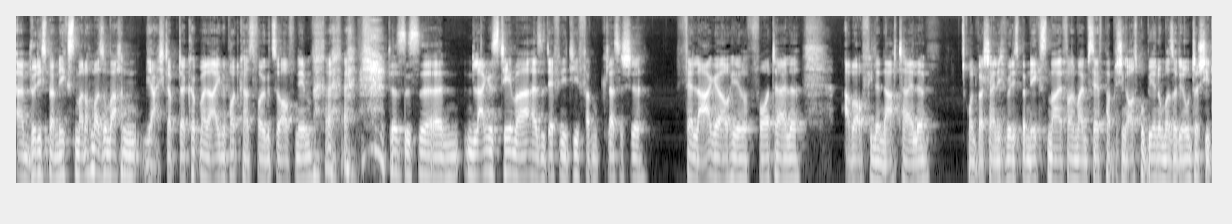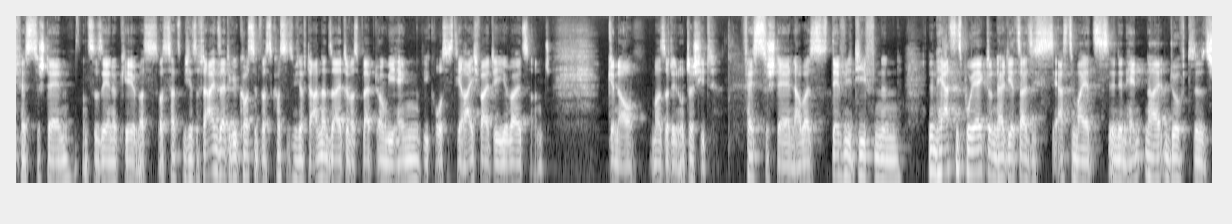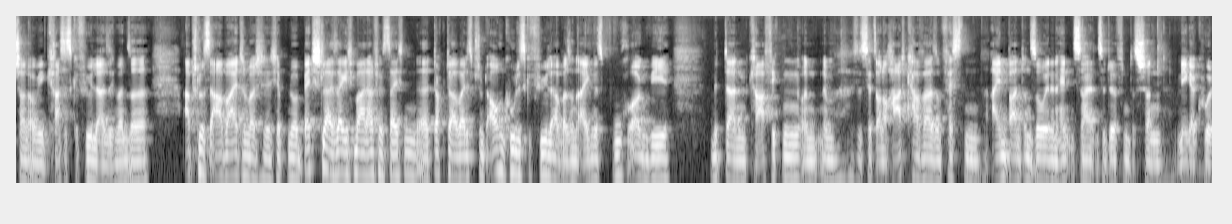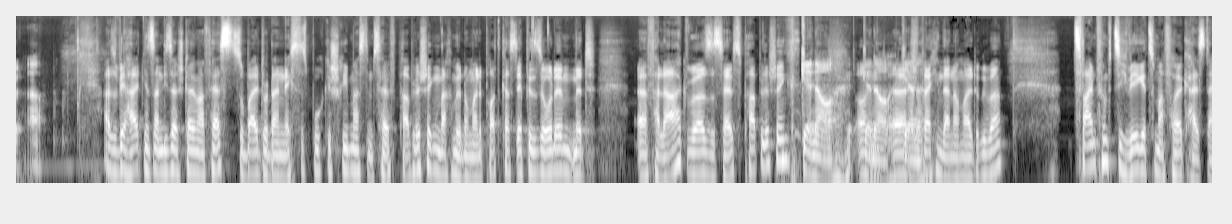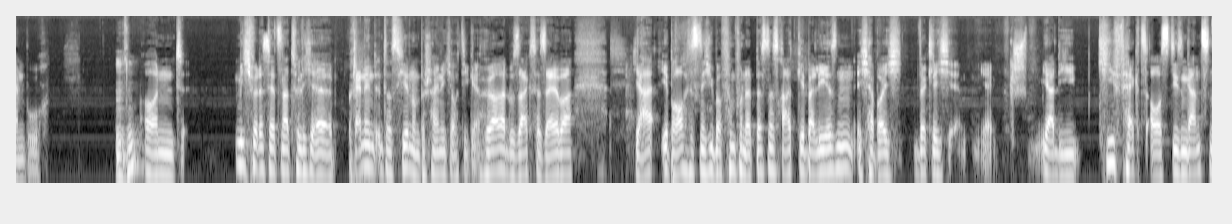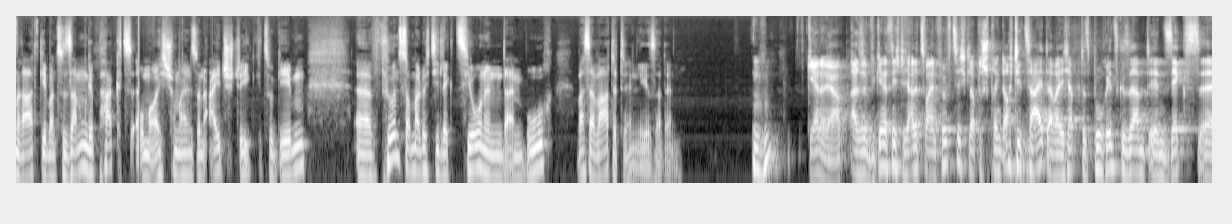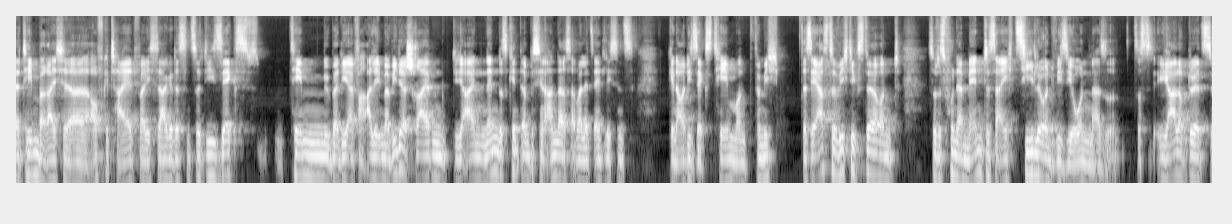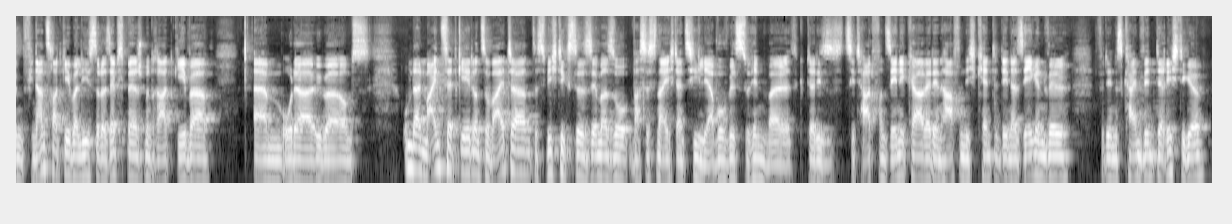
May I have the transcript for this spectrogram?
Ähm, würde ich es beim nächsten Mal nochmal so machen? Ja, ich glaube, da könnte man eine eigene Podcast-Folge zu aufnehmen. das ist äh, ein langes Thema. Also definitiv haben klassische Verlage auch ihre Vorteile, aber auch viele Nachteile. Und wahrscheinlich würde ich es beim nächsten Mal einfach in meinem Self-Publishing ausprobieren, um mal so den Unterschied festzustellen und zu sehen, okay, was, was hat es mich jetzt auf der einen Seite gekostet, was kostet es mich auf der anderen Seite, was bleibt irgendwie hängen, wie groß ist die Reichweite jeweils und genau, mal so den Unterschied festzustellen. Aber es ist definitiv ein, ein Herzensprojekt und halt jetzt, als ich das erste Mal jetzt in den Händen halten durfte, ist schon irgendwie ein krasses Gefühl. Also ich meine, so eine Abschlussarbeit und ich habe nur Bachelor, sage ich mal, in Anführungszeichen, äh, Doktorarbeit ist bestimmt auch ein cooles Gefühl, aber so ein eigenes Buch irgendwie mit dann Grafiken und einem, es ist jetzt auch noch Hardcover, so einem festen Einband und so in den Händen zu halten zu dürfen, das ist schon mega cool. Ja. Also wir halten jetzt an dieser Stelle mal fest, sobald du dein nächstes Buch geschrieben hast im Self-Publishing, machen wir nochmal eine Podcast-Episode mit äh, Verlag versus Self-Publishing. Genau, und, genau. Äh, gerne. sprechen da nochmal drüber. 52 Wege zum Erfolg heißt dein Buch. Mhm. Und mich würde das jetzt natürlich äh, brennend interessieren und wahrscheinlich auch die Hörer. Du sagst ja selber, ja, ihr braucht jetzt nicht über 500 Business-Ratgeber lesen. Ich habe euch wirklich ja die Key Facts aus diesen ganzen Ratgebern zusammengepackt, um euch schon mal so einen Einstieg zu geben. Äh, führ uns doch mal durch die Lektionen in deinem Buch. Was erwartet den Leser denn? Mhm. Gerne, ja. Also wir gehen jetzt nicht durch alle 52, ich glaube, das sprengt auch die Zeit, aber ich habe das Buch insgesamt in sechs äh, Themenbereiche äh, aufgeteilt, weil ich sage, das sind so die sechs Themen, über die einfach alle immer wieder schreiben. Die einen nennen das Kind ein bisschen anders, aber letztendlich sind es genau die sechs Themen. Und für mich das erste, wichtigste und so das Fundament ist eigentlich Ziele und Visionen. Also das, egal, ob du jetzt im Finanzratgeber liest oder Selbstmanagementratgeber ähm, oder über ums um dein Mindset geht und so weiter. Das Wichtigste ist immer so, was ist denn eigentlich dein Ziel? Ja, wo willst du hin? Weil es gibt ja dieses Zitat von Seneca, wer den Hafen nicht kennt, in den er segeln will, für den ist kein Wind der richtige.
